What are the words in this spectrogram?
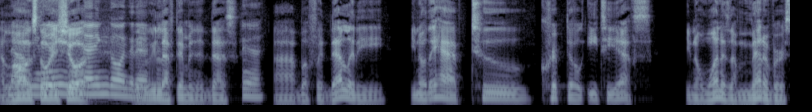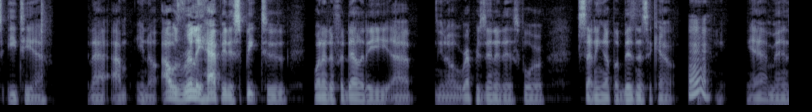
uh, no, long story short, go into yeah, we left them in the dust. Yeah. Uh, but Fidelity, you know, they have two crypto ETFs. You know, one is a metaverse ETF. And I, I'm, you know, I was really happy to speak to one of the Fidelity, uh, you know, representatives for setting up a business account. Mm. Yeah, man.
